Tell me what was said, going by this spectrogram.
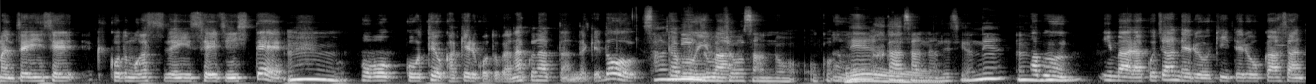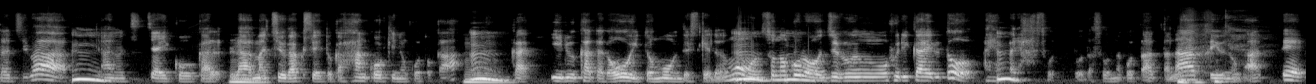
まあ全員せ、子供が全員成人してう、ん。ほぼこう手をかけることがなくなったんだけど、三多分今、嬢さんのお子うん。ね、お母さんなんですよね。うん。多分、今、ラッコチャンネルを聞いてるお母さんたちは、うん。あの、ちっちゃい子から、うん。まあ中学生とか反抗期の子とか、うん。がいる方が多いと思うんですけれども、うん。その頃自分を振り返ると、あやっぱり、そうそうだ、そんなことあったなっていうのがあって、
